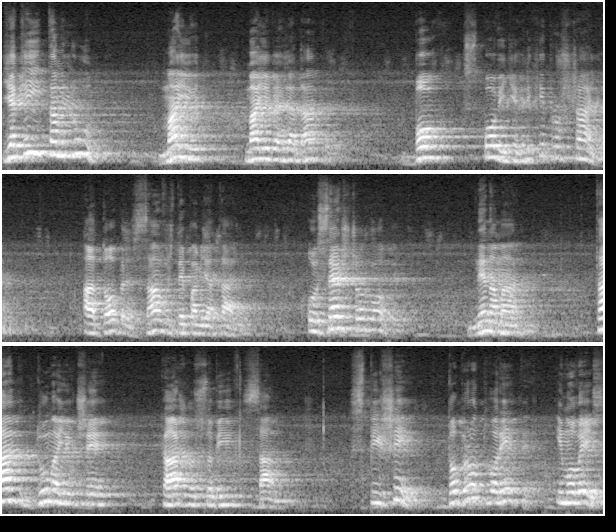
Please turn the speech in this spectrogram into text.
який там люд мають, має виглядати, Бог сповіді гріхи прощає, а добре завжди пам'ятає. Усе, що робить, не намарне. Так, думаючи, кажу собі сам. Спіши добро творити і молись,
